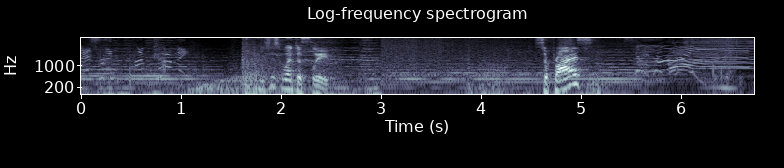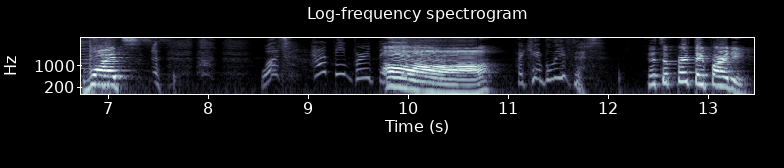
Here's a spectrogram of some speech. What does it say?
Ezra, I'm coming. He just went to sleep. Surprise? What? What? Happy birthday! Aww. I can't believe this. It's a birthday party.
